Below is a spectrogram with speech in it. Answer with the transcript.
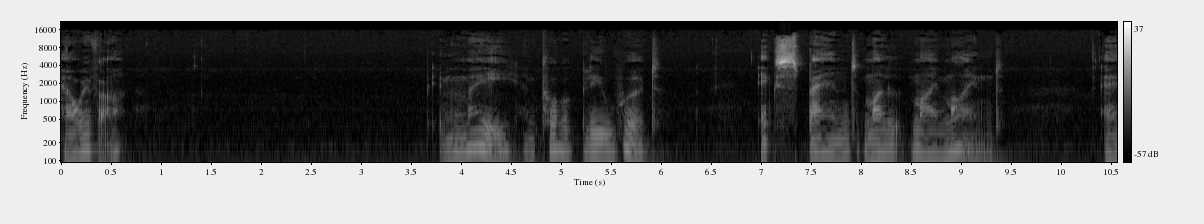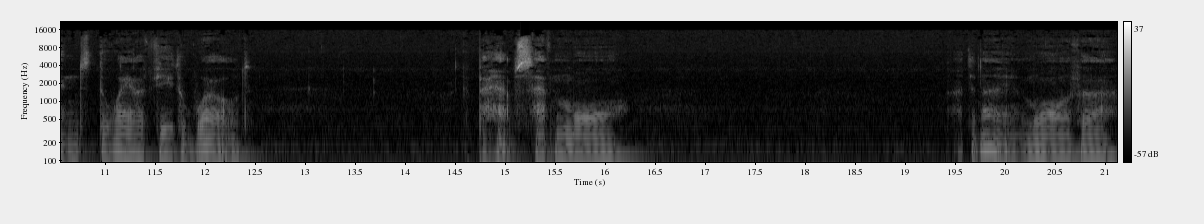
However, it may and probably would expand my, my mind and the way I view the world. Perhaps have more, I don't know, more of a,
